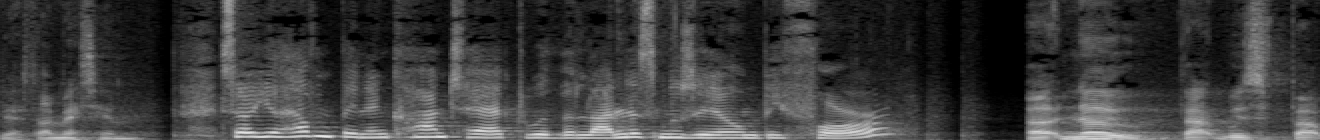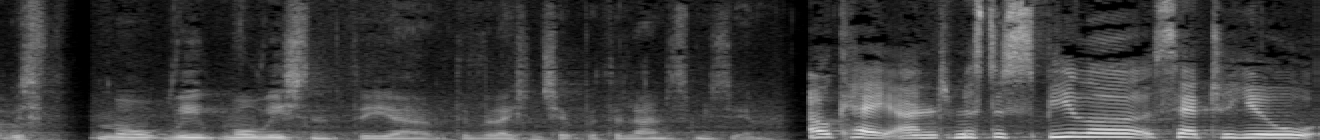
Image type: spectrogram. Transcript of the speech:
yes, I met him. So you haven't been in contact with the Landesmuseum before? Uh, no, that was that was more re, more recent. The uh, the relationship with the Landesmuseum. Okay, and Mr. Spieler said to you,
